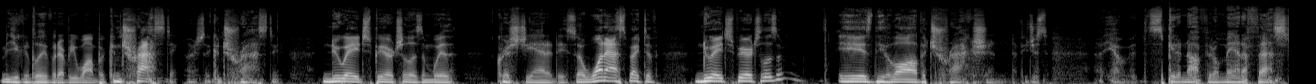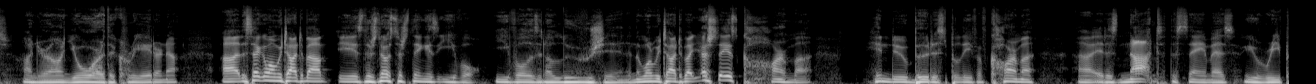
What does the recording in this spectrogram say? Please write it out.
I mean, you can believe whatever you want, but contrasting, say contrasting New Age spiritualism with Christianity. So one aspect of New Age spiritualism is the law of attraction. If you just you know, get enough, it'll manifest on your own. You're the creator now. Uh, the second one we talked about is there's no such thing as evil. Evil is an illusion. And the one we talked about yesterday is karma. Hindu Buddhist belief of karma. Uh, it is not the same as you reap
